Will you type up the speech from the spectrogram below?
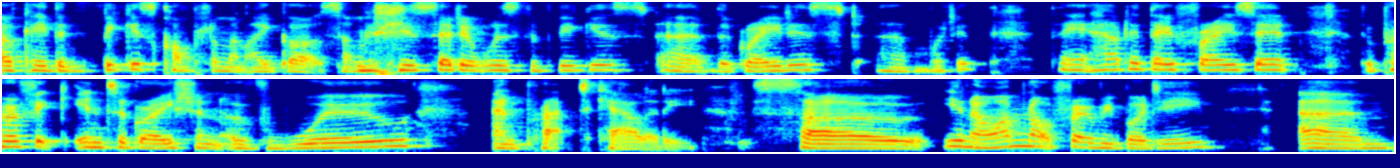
okay the biggest compliment i got somebody said it was the biggest uh, the greatest um, what did they how did they phrase it? The perfect integration of woo and practicality. So you know i'm not for everybody. Um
